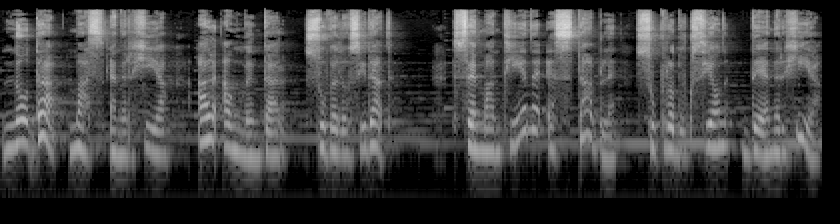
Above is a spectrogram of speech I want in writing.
no da más energía al aumentar su velocidad se mantiene estable su producción de energía,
